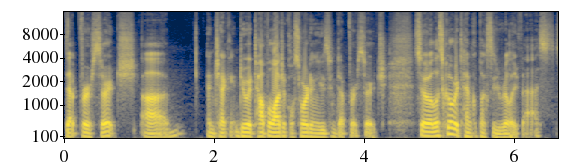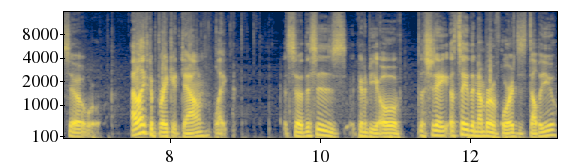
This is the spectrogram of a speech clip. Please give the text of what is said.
depth first search. Um, and check do a topological sorting using depth first search. So let's go over time complexity really fast. So I like to break it down like so this is going to be O of let's say let's say the number of words is W.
